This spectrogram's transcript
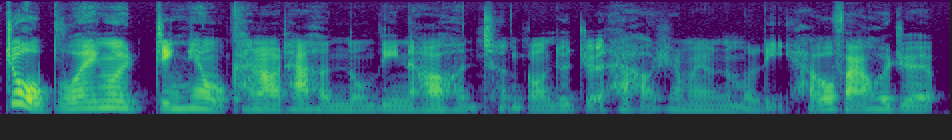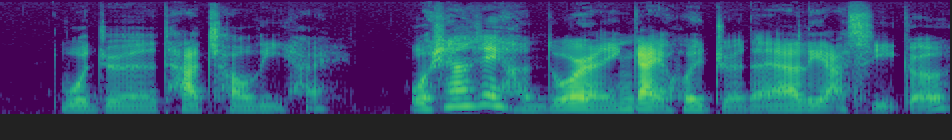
就我不会因为今天我看到他很努力，然后很成功，就觉得他好像没有那么厉害。我反而会觉得，我觉得他超厉害。我相信很多人应该也会觉得 Alia 是一个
